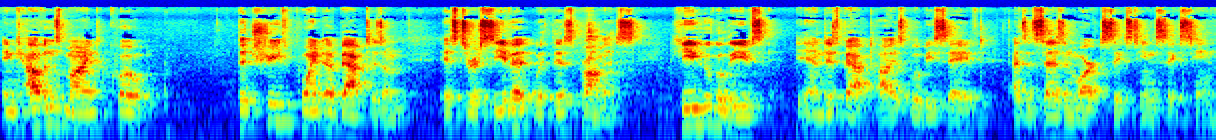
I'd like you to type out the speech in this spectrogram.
In Calvin's mind, quote, the chief point of baptism is to receive it with this promise He who believes and is baptized will be saved, as it says in Mark 16 16.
